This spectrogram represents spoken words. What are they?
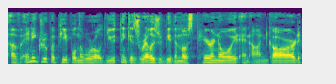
of any group of people in the world, you think Israelis would be the most paranoid and on guard.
